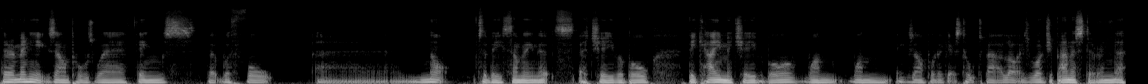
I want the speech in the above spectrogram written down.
there are many examples where things that were thought uh, not to be something that's achievable became achievable. One one example that gets talked about a lot is Roger Bannister and the,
